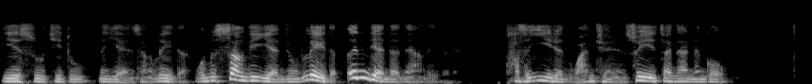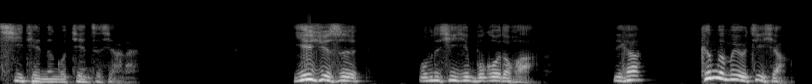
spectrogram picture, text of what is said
耶稣基督那眼上泪的，我们上帝眼中泪的恩典的那样的一个人，他是一人完全人，所以在那能够七天能够坚持下来。也许是我们的信心不够的话，你看根本没有迹象，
